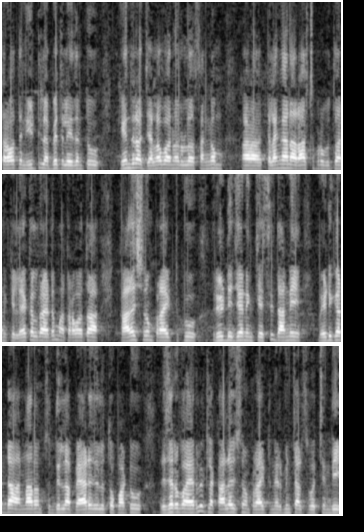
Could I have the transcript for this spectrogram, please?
తర్వాత నీటి లభ్యత లేదంటూ కేంద్ర జలవనరుల సంఘం తెలంగాణ రాష్ట్ర ప్రభుత్వానికి లేఖలు రాయడం ఆ తర్వాత కాళేశ్వరం ప్రాజెక్టుకు రీడిజైనింగ్ చేసి దాన్ని మేడిగడ్డ అన్నారం సుందిల్లా బ్యారేజీలతో పాటు రిజర్వాయర్లు ఇట్లా కాళేశ్వరం ప్రాజెక్టు నిర్మించాల్సి వచ్చింది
